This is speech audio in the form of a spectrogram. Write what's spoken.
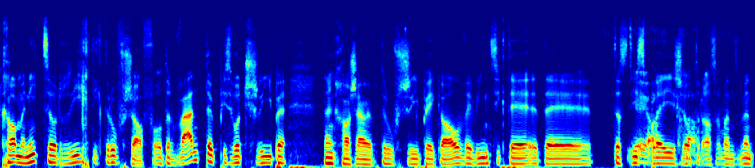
kann man nicht so richtig drauf schaffen. Oder wenn du etwas schreiben willst, dann kannst du auch drauf schreiben, egal wie winzig der, der, das Display ja, ist. Oder also, wenn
